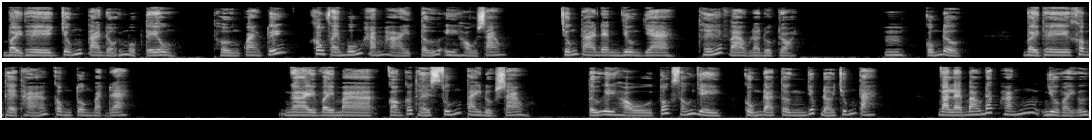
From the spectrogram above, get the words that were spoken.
Vậy thì chúng ta đổi mục tiêu. Thượng quan tuyết không phải muốn hãm hại tử y hầu sao? Chúng ta đem dương gia thế vào là được rồi. Ừ, cũng được. Vậy thì không thể thả công tuân bạch ra. Ngài vậy mà còn có thể xuống tay được sao? Tử y hầu tốt xấu gì cũng đã từng giúp đỡ chúng ta. Ngài lại bao đắp hắn như vậy ư?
